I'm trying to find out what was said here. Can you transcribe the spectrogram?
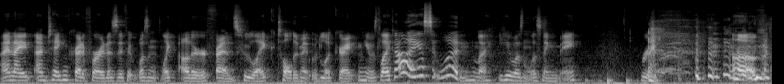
And I, I'm taking credit for it as if it wasn't like other friends who like told him it would look great, and he was like, "Oh, yes, it would." And, like he wasn't listening to me. Rude. um,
